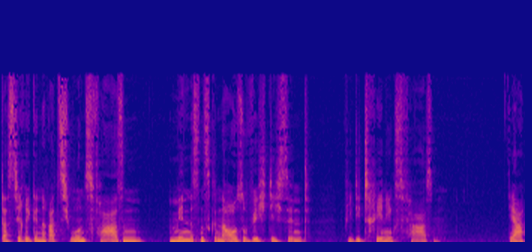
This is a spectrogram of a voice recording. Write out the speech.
dass die Regenerationsphasen mindestens genauso wichtig sind wie die Trainingsphasen. Ja,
